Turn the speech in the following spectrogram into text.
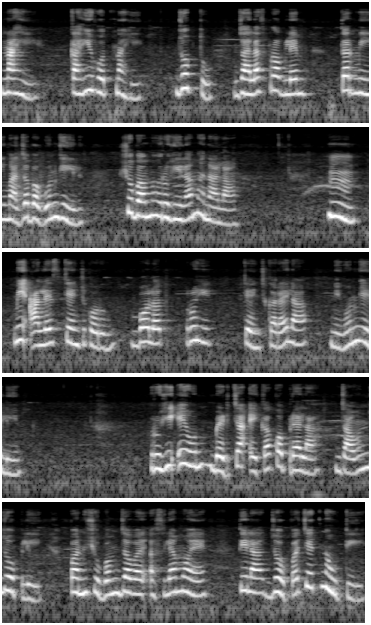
नाही काही होत नाही. झोप तू. झालाच प्रॉब्लेम तर मी माझं बघून घेईल. शुभम रुहीला म्हणाला मी आलेच चेंज करून. बोलत रुही चेंज करायला निघून गेली. रुही येऊन बेडच्या एका कोपऱ्याला जाऊन झोपली. पण शुभम जवळ असल्यामुळे तिला झोपच येत नव्हती.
